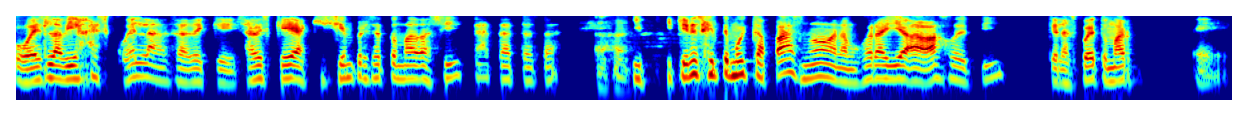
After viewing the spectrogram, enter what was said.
o es la vieja escuela, o sea, de que, ¿sabes qué? Aquí siempre se ha tomado así, ta, ta, ta, ta. Y, y tienes gente muy capaz, ¿no? A lo mejor ahí abajo de ti, que las puede tomar eh,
